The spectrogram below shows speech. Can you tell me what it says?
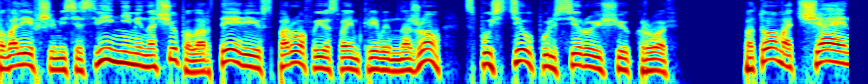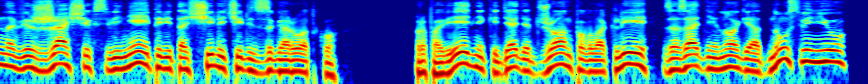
повалившимися свиньями, нащупал артерию, вспоров ее своим кривым ножом, спустил пульсирующую кровь. Потом отчаянно визжащих свиней перетащили через загородку. Проповедник и дядя Джон поволокли за задние ноги одну свинью,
